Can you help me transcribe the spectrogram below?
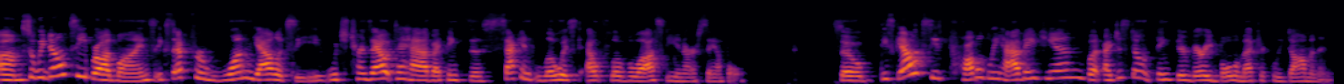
Um, so we don't see broad lines except for one galaxy, which turns out to have, I think, the second lowest outflow velocity in our sample. So these galaxies probably have AGN, but I just don't think they're very bolometrically dominant.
